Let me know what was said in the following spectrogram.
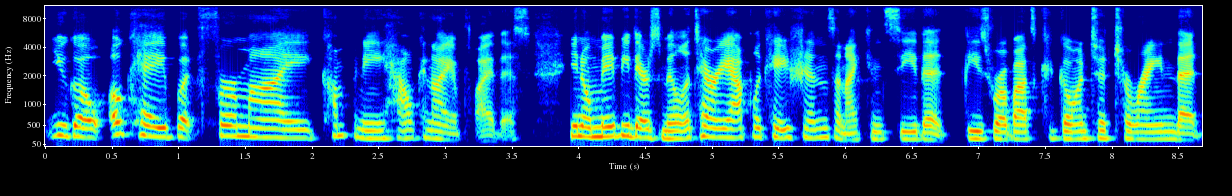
you go, okay, but for my company, how can I apply this? You know, maybe there's military applications, and I can see that these robots could go into terrain that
